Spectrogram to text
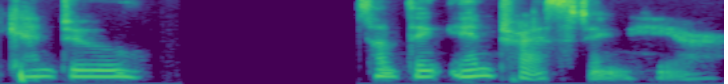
can do something interesting here.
